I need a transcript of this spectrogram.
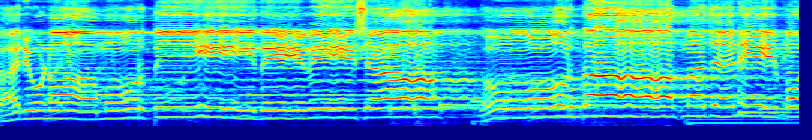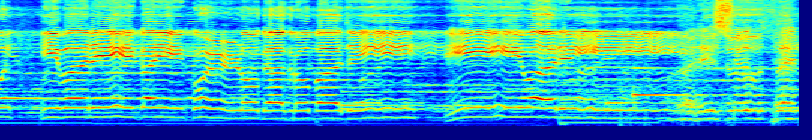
കരുണാമൂർത്തി ദേവേശ. ധൂർത്താത്മജനെ പോൽ ഇവരെ കൈക്കൊള്ളുക കൃപജി ഈവരിൽ. പരിശുദ്ധൻ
